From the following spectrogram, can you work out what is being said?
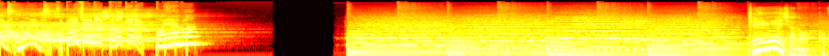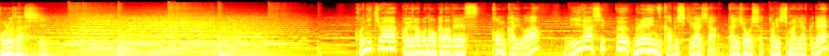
声を思いを世界中に届ける。コエラボ。経営者の志。こんにちは、コエラボの岡田です。今回は、リーダーシップブレインズ株式会社代表取締役で、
